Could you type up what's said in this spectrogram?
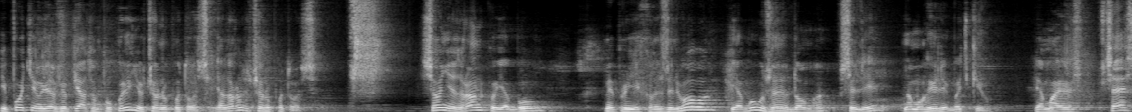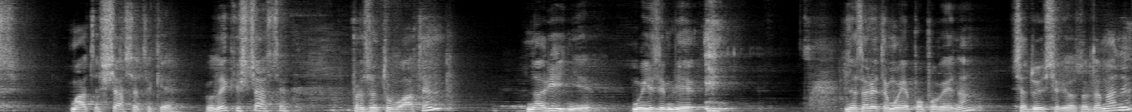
І потім я вже в п'ятому поколінні в Чорнопотоці. Я народив в Чорнопотоці. Сьогодні зранку я був, ми приїхали з Львова, я був вже вдома в селі на могилі батьків. Я маю честь мати щастя таке, велике щастя, презентувати на рідній моїй землі де зарита моя поповина, це дуже серйозно для мене.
